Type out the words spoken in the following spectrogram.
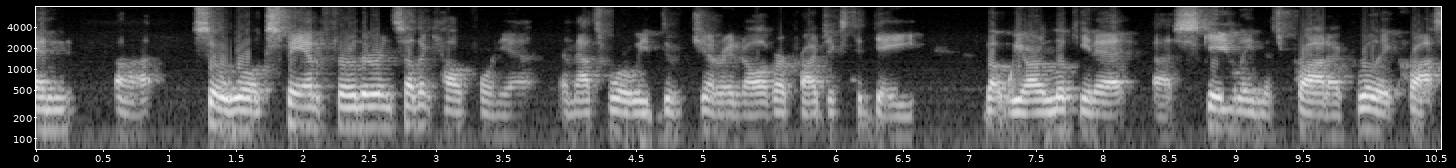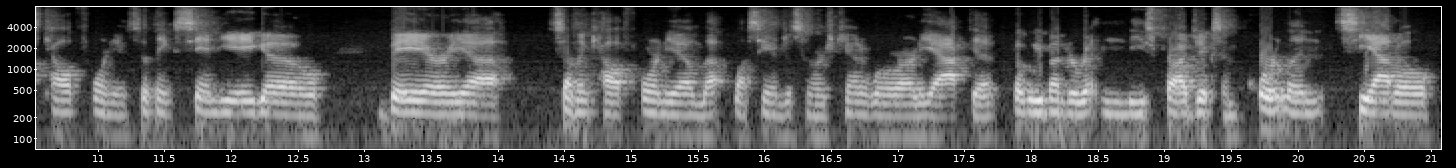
and uh, so we'll expand further in Southern California, and that's where we've generated all of our projects to date but we are looking at uh, scaling this product really across California. So I think San Diego, Bay Area, Southern California, Los Angeles, and Orange County, where we're already active. But we've underwritten these projects in Portland, Seattle,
